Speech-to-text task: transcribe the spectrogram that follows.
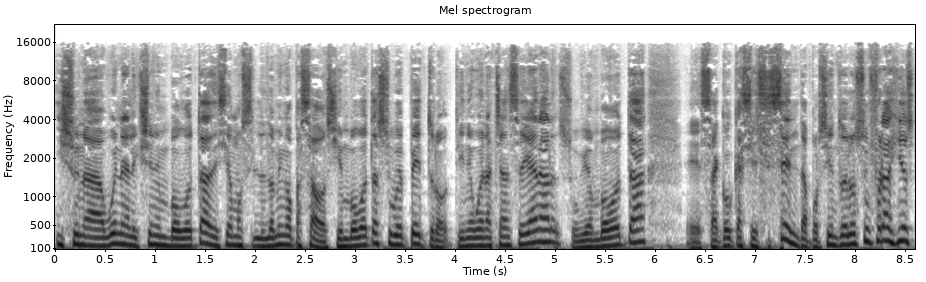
Hizo una buena elección en Bogotá, decíamos el domingo pasado, si en Bogotá sube Petro, tiene buena chance de ganar, subió en Bogotá, eh, sacó casi el 60% de los sufragios,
